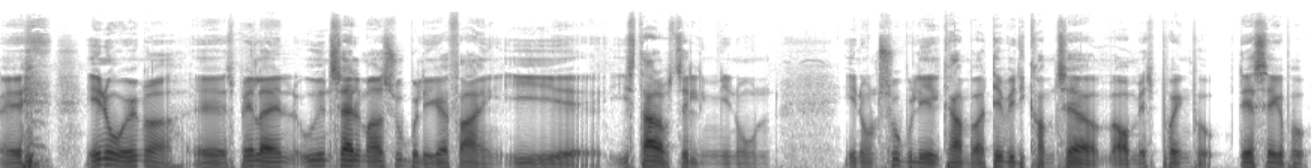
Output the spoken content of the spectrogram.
øh, endnu yngre øh, spillere ind, uden særlig meget Superliga-erfaring i, øh, i startopstillingen i nogle, i nogle Superliga-kampe, og det vil de komme til at, at miste point på. Det er jeg sikker på.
